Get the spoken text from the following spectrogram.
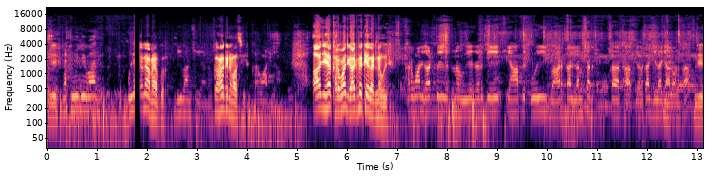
जी। रखने के बाद क्या नाम है आपका? दीवानसी यादव। कहाँ के निवासी? आज यहाँ खरवाज घाट पे क्या घटना हुई? खरवाज घाट पर घटना हुई है सर कि यहाँ पे कोई बाहर का लमसर का था लड़का जिला जालौन का। जी।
